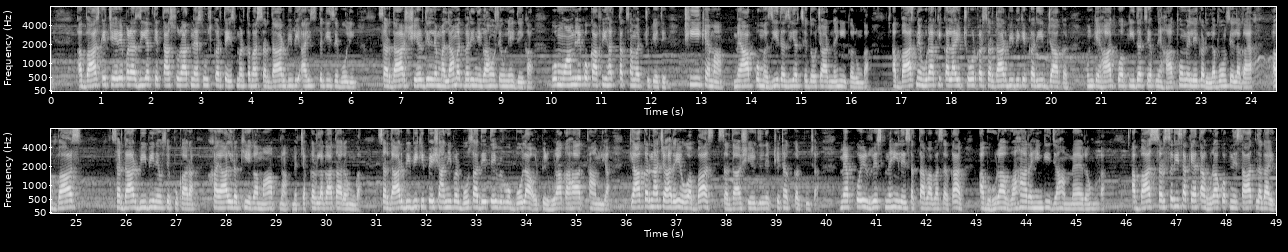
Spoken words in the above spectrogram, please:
अब्बास के चेहरे पर अजियत के तासुरात महसूस करते इस मरतबा सरदार बीबी आहिस्तगी से बोली सरदार शेर दिल ने मलामत भरी निगाहों से उन्हें देखा। वो मामले को काफ़ी हद तक समझ चुके थे। ठीक है माँ, मैं आपको मज़ीद अजियत से दो चार नहीं करूँगा। अब्बास ने हुरा की कलाई छोड़कर सरदार बीबी के करीब जाकर उनके हाथ को अकीदत से अपने हाथों में लेकर लबों से लगाया। अब्बास, सरदार बीबी ने उसे पुकारा, ख्याल रखिएगा माँ अपना, मैं चक्कर लगाता रहूँगा। सरदार बीबी की पेशानी पर बोसा देते हुए वो बोला और फिर हुरा का हाथ थाम लिया। क्या करना चाह रहे हो अब्बास? सरदार शेर दिल ने ठिठक कर पूछा। मैं अब कोई रिस्क नहीं ले सकता बाबा सरकार। अब हुरा वहाँ रहेंगी जहाँ मैं रहूँगा। अब्बास सरसरी सा कहता हुरा को अपने साथ लगाए।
